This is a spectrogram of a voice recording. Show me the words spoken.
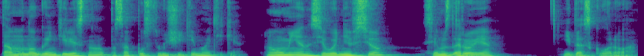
Там много интересного по сопутствующей тематике. А у меня на сегодня все. Всем здоровья и до скорого.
